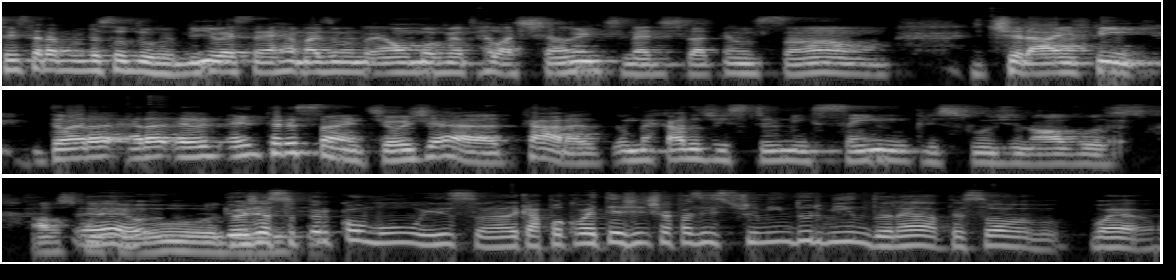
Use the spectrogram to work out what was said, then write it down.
Não sei se era para a pessoa dormir, o SNR é mais um, é um movimento relaxante, né, de tirar tensão, de tirar, enfim. Então era, era, era é interessante. Hoje é, cara, o mercado de streaming sempre surge novos, novos é, conteúdos. hoje é super comum isso, né? Daqui a pouco vai ter gente que vai fazer streaming dormindo, né? A pessoa ué,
